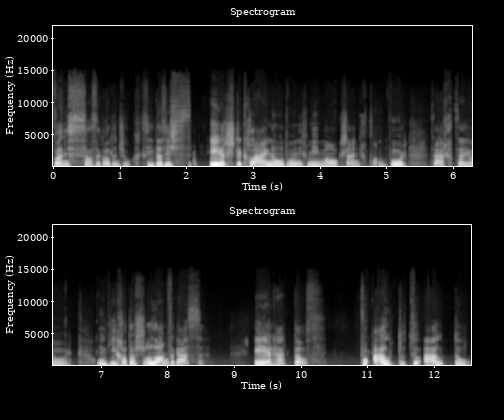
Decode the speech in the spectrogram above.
dann war es also gerade ein Schock. Gewesen. Das ist das erste Kleinod, das ich meinem Mann geschenkt habe, vor 16 Jahren. Und ich habe das schon lange vergessen. Er hat das von Auto zu Auto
